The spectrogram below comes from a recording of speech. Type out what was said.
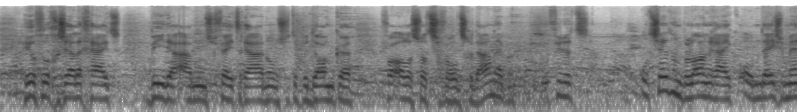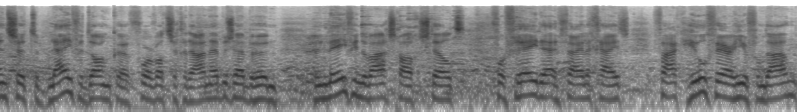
heel veel gezelligheid bieden aan onze veteranen om ze te bedanken voor alles wat ze voor ons gedaan hebben. Ik vind het ontzettend belangrijk om deze mensen te blijven danken voor wat ze gedaan hebben. Ze hebben hun, hun leven in de waagschaal gesteld voor vrede en veiligheid. Vaak heel ver hier vandaan.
